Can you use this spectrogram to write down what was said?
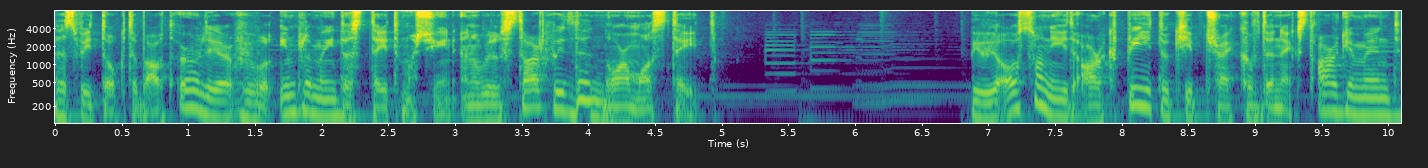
As we talked about earlier, we will implement a state machine and we'll start with the normal state. We will also need argp to keep track of the next argument,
